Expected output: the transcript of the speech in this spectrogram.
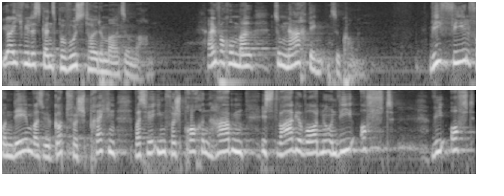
Ja, ich will es ganz bewusst heute mal so machen. Einfach um mal zum Nachdenken zu kommen. Wie viel von dem, was wir Gott versprechen, was wir ihm versprochen haben, ist wahr geworden und wie oft, wie oft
